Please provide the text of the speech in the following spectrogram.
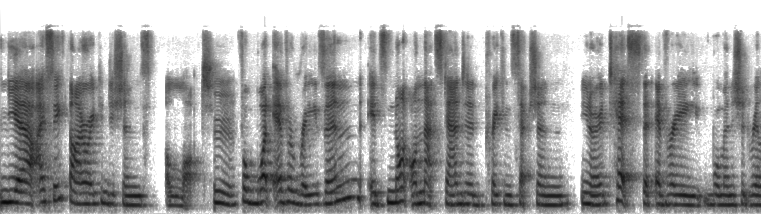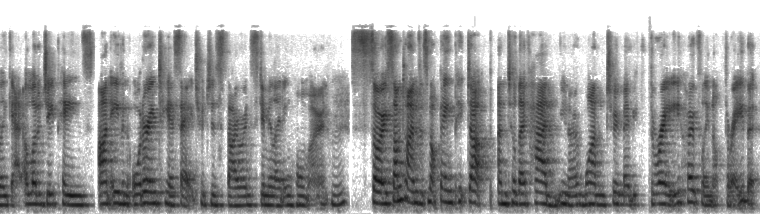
Yeah, I see thyroid conditions a lot. Mm. For whatever reason, it's not on that standard preconception, you know, test that every woman should really get. A lot of GPs aren't even ordering TSH, which is thyroid stimulating hormone. Mm-hmm. So sometimes it's not being picked up until they've had, you know, one, two, maybe three, hopefully not three, but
